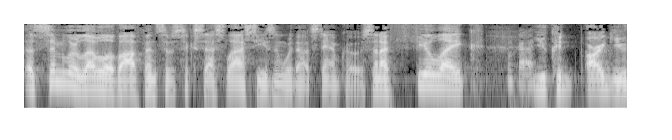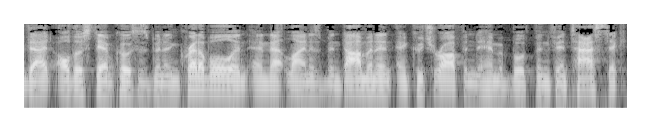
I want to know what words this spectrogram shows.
a similar level of offensive success last season without Stamkos, and I feel like Okay. you could argue that although Stamkos has been incredible and and that line has been dominant, and Kucherov and him have both been fantastic,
